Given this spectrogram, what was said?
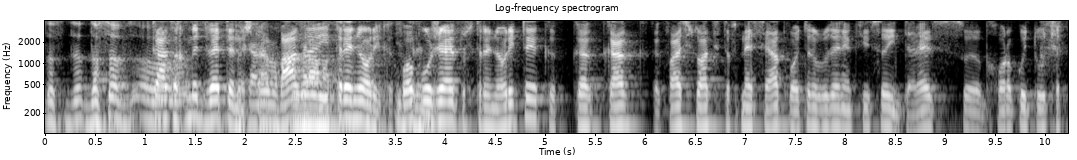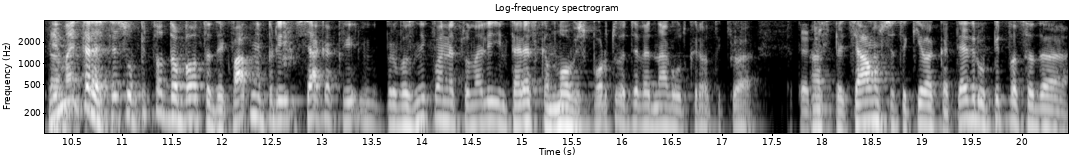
да, да, да са Казахме двете неща. База и треньори. Какво и е положението с треньорите? Как, как, как, каква е ситуацията в НСА? Твоите наблюдения какви са? Интерес? Хора, които учат там? Има интерес. Те се опитват да бъдат адекватни при всякакви, при възникването нали, интерес към нови спортове. Те веднага откриват такива катедри. специалности, такива катедри. Опитват се да,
